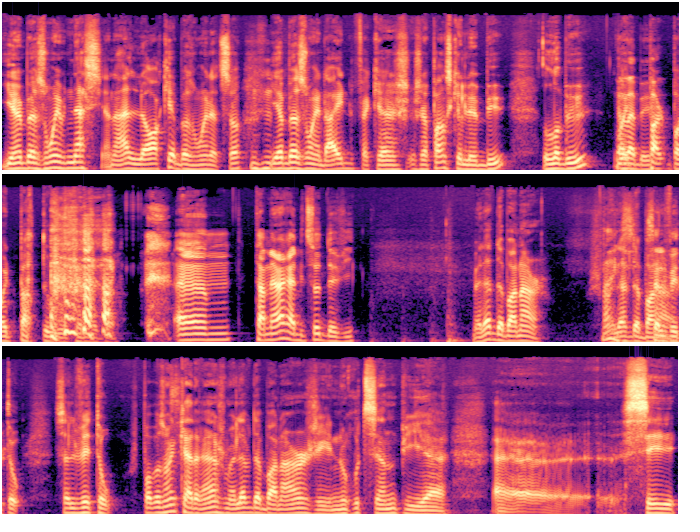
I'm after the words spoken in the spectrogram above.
il y a un besoin national. Le hockey a besoin de ça. Mhm. Il y a besoin d'aide. Fait que je, je pense que le but, le but, Le va, être, but. par- va être partout. Euh, ta meilleure habitude de vie? me lève de bonne heure. Je me lève de bonne Se heure. lever tôt. se lever tôt. J'ai pas besoin de cadran, je me lève de bonne heure, j'ai une routine, puis euh, euh, c'est,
